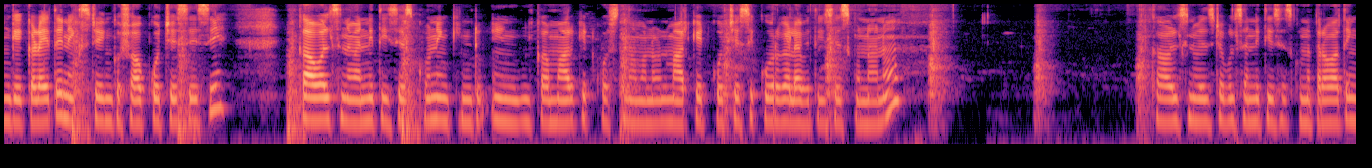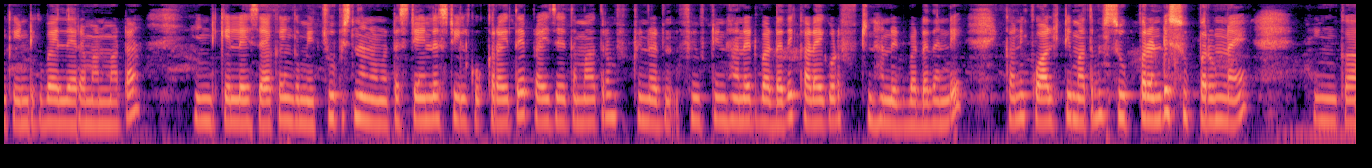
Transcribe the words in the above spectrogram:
ఇంక ఇక్కడైతే నెక్స్ట్ ఇంకో షాప్కి వచ్చేసేసి కావాల్సినవన్నీ తీసేసుకొని ఇంక ఇంటి ఇంకా మార్కెట్కి వస్తున్నాం అనమాట మార్కెట్కి వచ్చేసి కూరగాయలు అవి తీసేసుకున్నాను. కావాల్సిన వెజిటేబుల్స్ అన్నీ తీసేసుకున్న తర్వాత ఇంక ఇంటికి బయలుదేరామన్నమాట. ఇంటికి వెళ్ళేసాక ఇంకా మీకు చూపిస్తున్నాను అనమాట స్టెయిన్లెస్ స్టీల్ కుక్కర్ అయితే ప్రైస్ అయితే మాత్రం ఫిఫ్టీన్ హండ్రెడ్ ఫిఫ్టీన్ హండ్రెడ్ పడ్డది. కడాయి కూడా ఫిఫ్టీన్ హండ్రెడ్ పడ్డదండి. కానీ క్వాలిటీ మాత్రం సూపర్ అంటే సూపర్ ఉన్నాయి. ఇంకా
